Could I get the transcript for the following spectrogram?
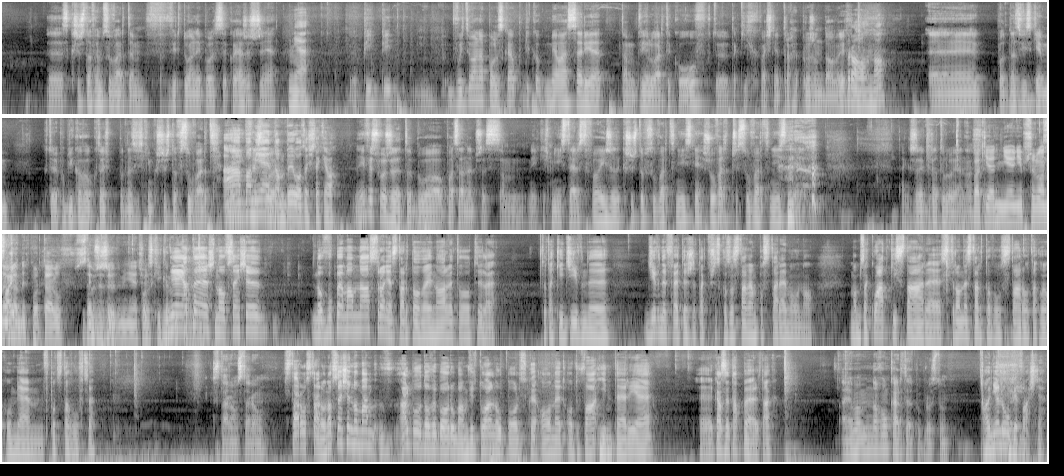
y, z Krzysztofem Suwartem w wirtualnej Polsce, kojarzysz czy nie? Nie. Pi, pi, Wirtualna Polska miała serię tam wielu artykułów, który, takich właśnie trochę prorządowych, Pro, no. e, pod nazwiskiem, które publikował ktoś pod nazwiskiem Krzysztof Suwart. A, No pamiętam, Wyszło, było coś takiego. no i wyszło, że to było opłacane przez tam jakieś ministerstwo i że Krzysztof Suwart nie istnieje. Szuwart czy Suwart nie istnieje. Także gratuluję. No, Tak, ja nie, nie przeglądam Faj- żadnych portalów z Dobrze, że wymieniacie. polski kapitał. Nie, ja no. też, no w sensie. No WP mam na stronie startowej, no ale to tyle. To taki dziwny. Dziwny fetysz, że tak wszystko zostawiam po staremu, no. Mam zakładki stare, stronę startową starą, taką jaką miałem w podstawówce. Starą, starą. Starą, starą. No w sensie, no mam w, albo do wyboru mam wirtualną Polskę, Onet, O2, Interię, e, Gazeta.pl, tak? A ja mam nową kartę po prostu. O, nie lubię właśnie.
